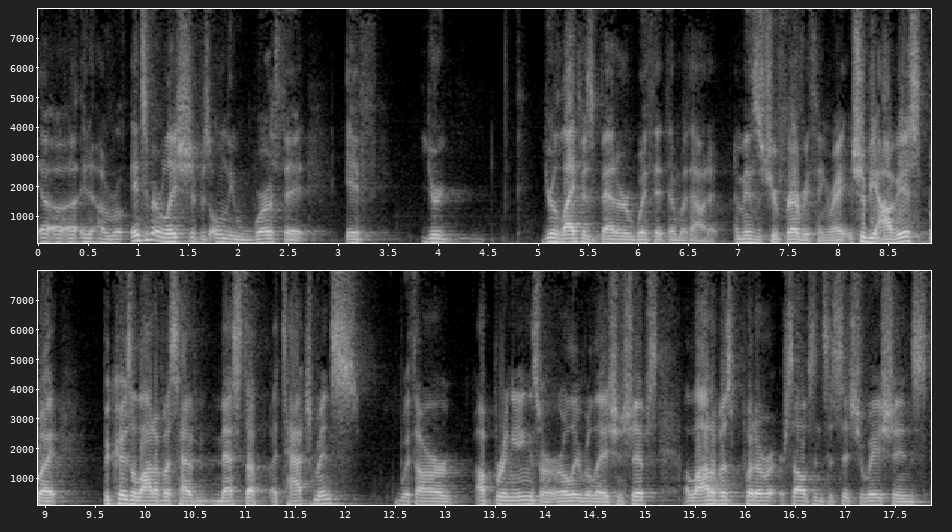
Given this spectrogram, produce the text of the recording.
uh, uh, uh, an intimate relationship is only worth it if your your life is better with it than without it. I mean, this is true for everything, right? It should be obvious, but because a lot of us have messed up attachments with our upbringings or early relationships, a lot of us put ourselves into situations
